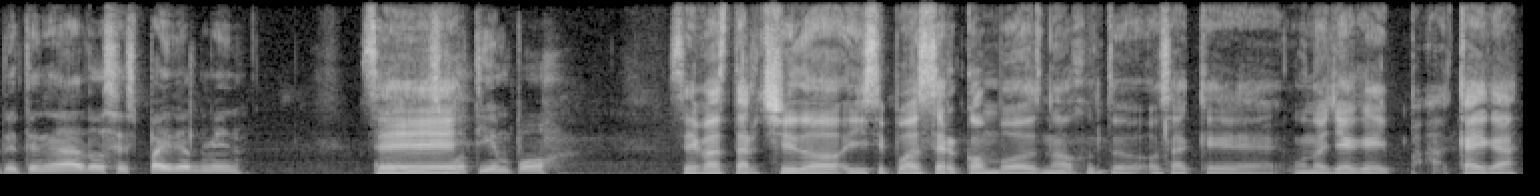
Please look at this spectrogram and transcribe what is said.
de tener a dos Spider-Man Sí. al mismo tiempo. Sí, va a estar chido. Y si puedo hacer combos, ¿no? Junto, o sea, que uno llegue y pa, caiga.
